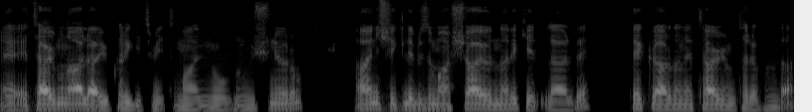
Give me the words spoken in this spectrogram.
e, Ethereum'un hala yukarı gitme ihtimalinin olduğunu düşünüyorum. Aynı şekilde bizim aşağı yönlü hareketlerde tekrardan Ethereum tarafında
